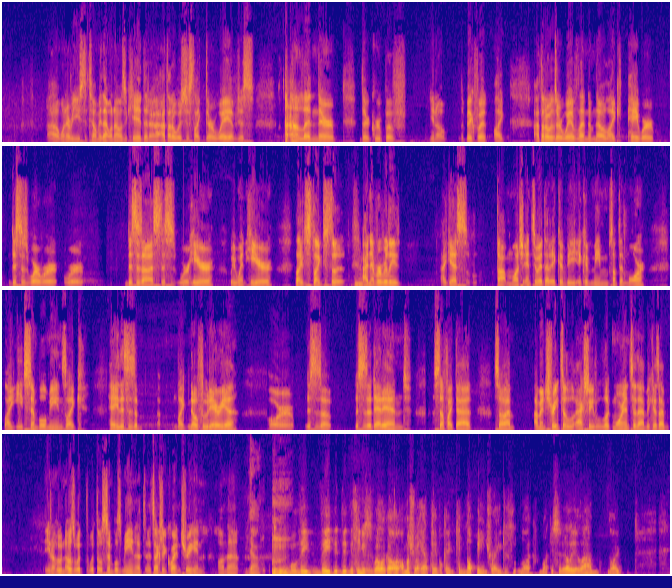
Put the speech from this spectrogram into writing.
uh, whenever you used to tell me that when I was a kid that I, I thought it was just like their way of just letting their their group of you know the Bigfoot like I thought it was their way of letting them know like hey we're this is where we're we're this is us this is we're here we went here like just like just a Hmm. I never really I guess thought much into it that it could be it could mean something more. Like each symbol means like hey this is a like no food area or this is a this is a dead end stuff like that. So i'm i'm intrigued to actually look more into that because i'm you know who knows what what those symbols mean. It's, it's actually quite intriguing on that. Yeah, Well, the, the, the, the thing is as well, like I, I'm not sure how people can, can not be intrigued, like like you said earlier. Um, like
